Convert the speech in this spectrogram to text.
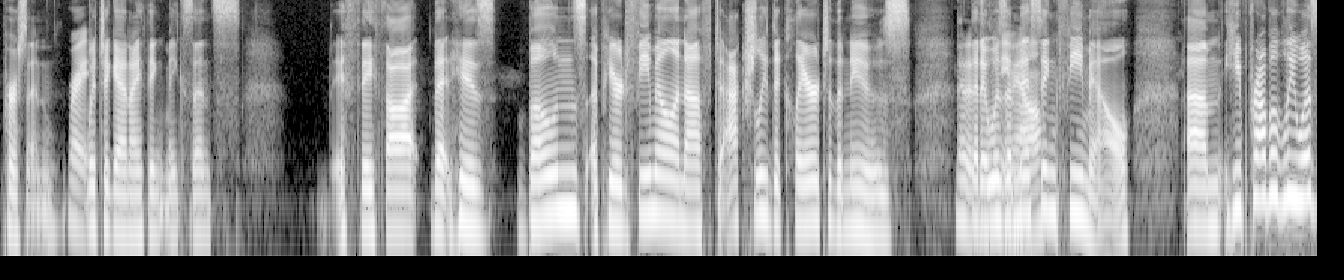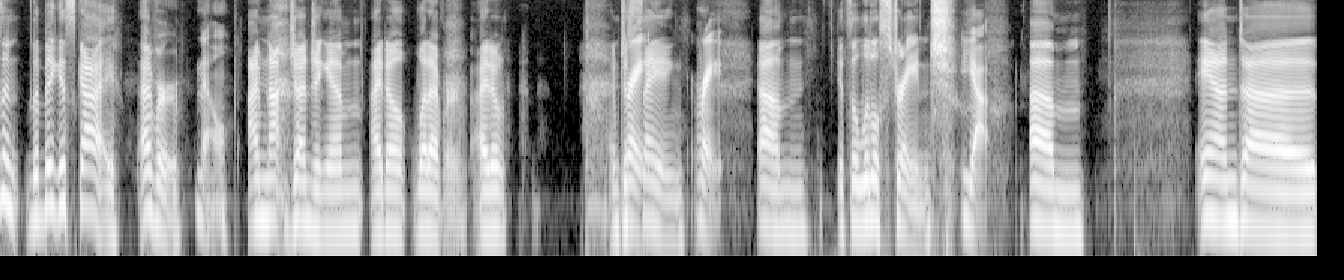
person, Right. which again I think makes sense if they thought that his bones appeared female enough to actually declare to the news that it's it was a missing female. Um, he probably wasn't the biggest guy ever. No. I'm not judging him. I don't. Whatever. I don't. I'm just Right. saying. Right. Um, it's a little strange. Yeah. Um, and uh,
